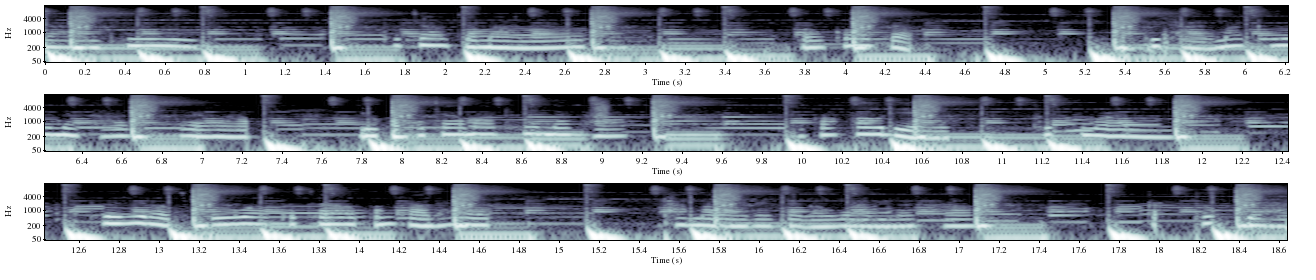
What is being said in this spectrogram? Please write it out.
ญาณที่พระเจ้าจะมาแล้วนะคะเราก็จะอธิษฐานมากขึ้นนะคะระงับอยู่กับพระเจ้ามากขึ้นนะคะแล้วก็เฝ้าเดี่ยวทุกวัน เพื่อที่เราจะรู้ว่าพระเจ้าต้องการให้เราทำอะไรในแต่ละวันนะคะ กับทุกอย่าง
